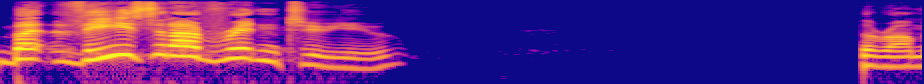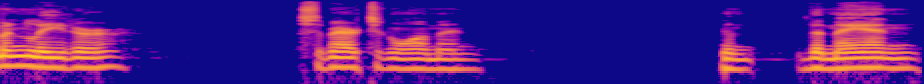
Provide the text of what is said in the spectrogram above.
But these that I've written to you, the Roman leader Samaritan woman, the, the man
